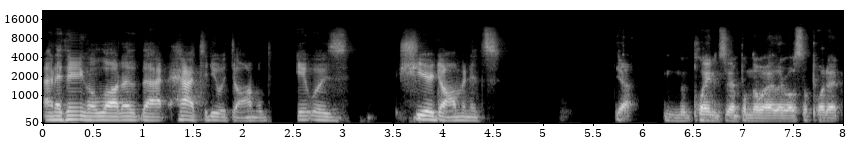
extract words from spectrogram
and I think a lot of that had to do with Donald. It was sheer dominance. Yeah, plain and simple, no other else to put it.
